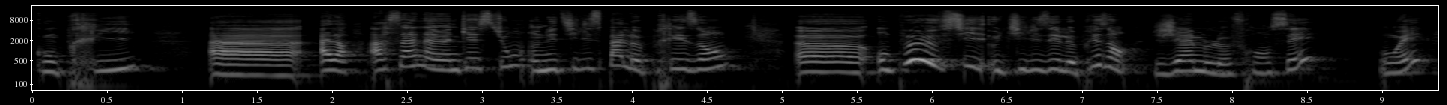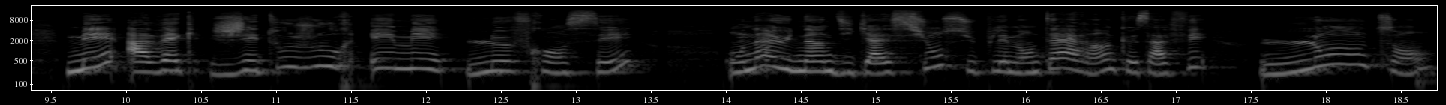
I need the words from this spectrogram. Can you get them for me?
compris. Euh, alors, Arsène a une question. On n'utilise pas le présent. Euh, on peut aussi utiliser le présent. J'aime le français, oui, mais avec j'ai toujours aimé le français, on a une indication supplémentaire hein, que ça fait longtemps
